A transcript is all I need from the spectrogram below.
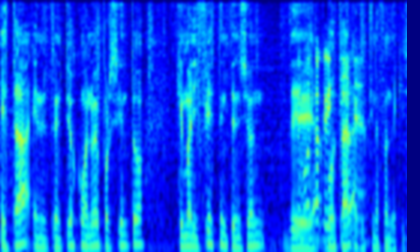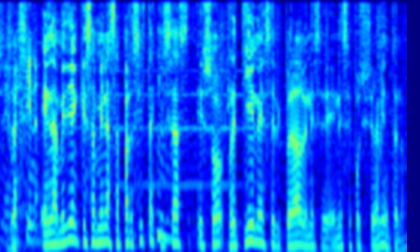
está en el 32,9% que manifiesta intención de, votar a Cristina. Me O sea, en la medida en que esa amenaza persista, quizás eso retiene ese electorado en ese, en ese posicionamiento, ¿no?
